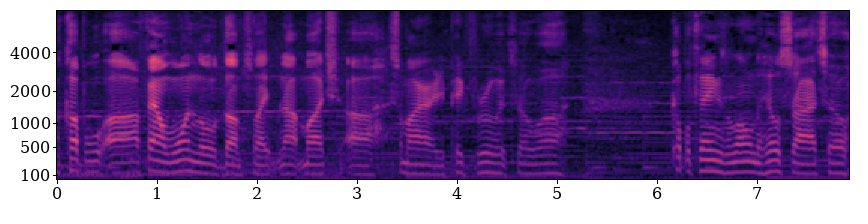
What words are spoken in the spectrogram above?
A couple, uh, I found one little dump site, not much. Uh, somebody already picked through it, so uh, a couple things along the hillside. So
